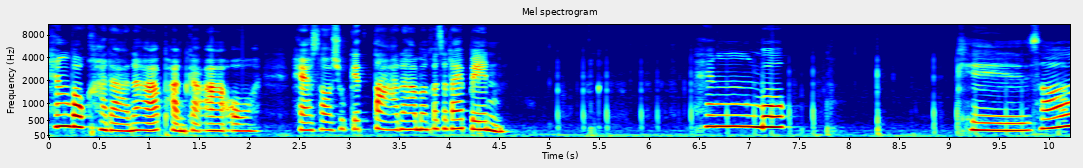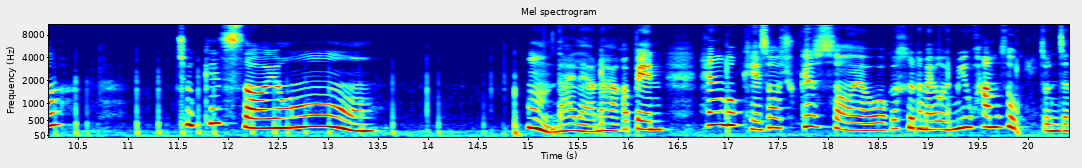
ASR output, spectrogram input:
แฮงบกคาดานะคะ ผันกับ r o h a s o ชูเกตตานะคะ มันก็จะได้เป็นแฮงบก เคซอ 좋겠어요. อืม ได้แล้วนะคะ ก็เป็น 행복해서 좋겠어요 ก็คือทำไมเอ่ยมีความสุขจนจะ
